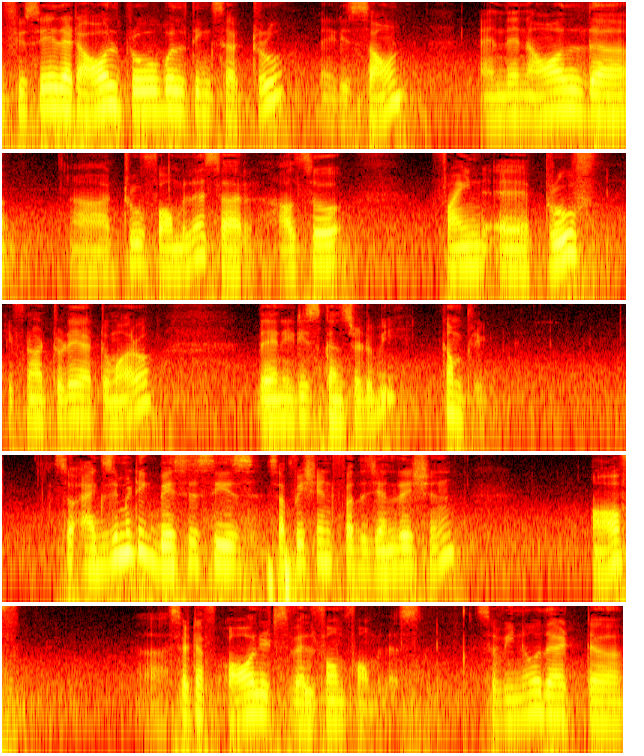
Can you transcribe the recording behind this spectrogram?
if you say that all probable things are true then it is sound and then all the uh, true formulas are also find a proof if not today or tomorrow then it is considered to be complete. So axiomatic basis is sufficient for the generation of uh, set of all its well formed formulas. So we know that uh,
